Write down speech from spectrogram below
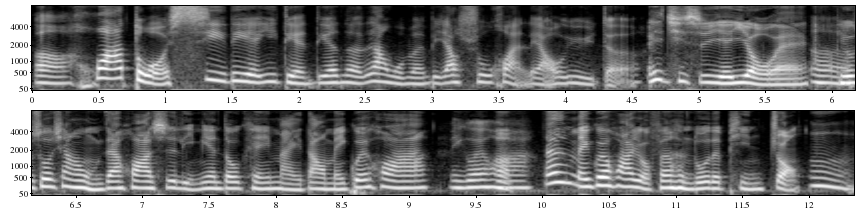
呃，花朵系列一点点的，让我们比较舒缓疗愈的。哎、欸，其实也有哎、欸，嗯、比如说像我们在花市里面都可以买到玫瑰花，玫瑰花、嗯。但是玫瑰花有分很多的品种，嗯，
